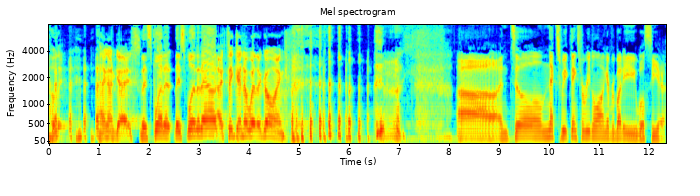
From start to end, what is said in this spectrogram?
Hold it. Hang on, guys. They split it. They split it out. I think I know where they're going. Uh, until next week, thanks for reading along, everybody. We'll see you.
